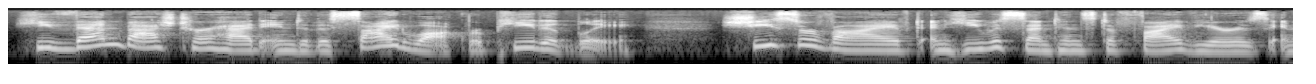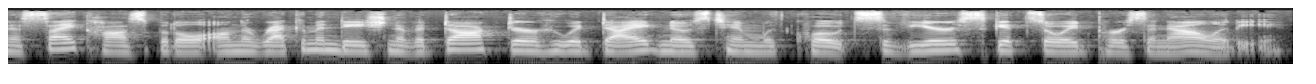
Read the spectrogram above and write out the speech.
He then bashed her head into the sidewalk repeatedly. She survived, and he was sentenced to five years in a psych hospital on the recommendation of a doctor who had diagnosed him with, quote, severe schizoid personality.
